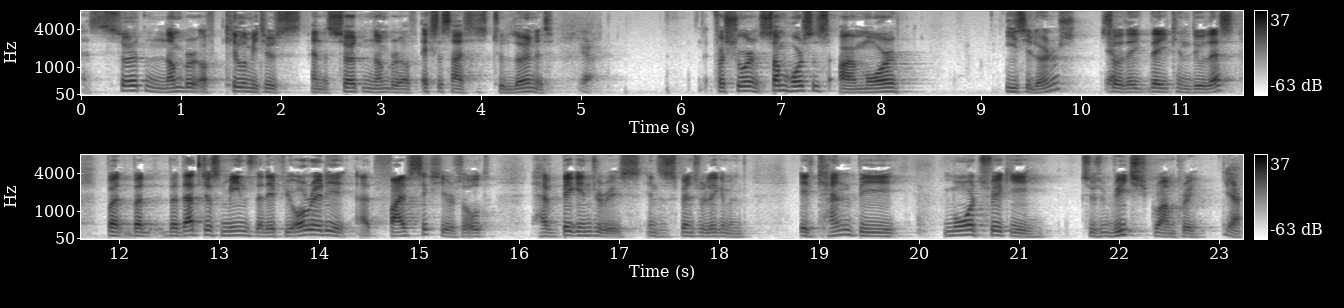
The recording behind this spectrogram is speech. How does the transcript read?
a certain number of kilometers and a certain number of exercises to learn it. Yeah for sure, some horses are more easy learners so Yeah. they, they can do less. But but but that just means that if you already at five six years old have big injuries in the suspensory ligament, it can be more tricky to reach Grand Prix. Yeah.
